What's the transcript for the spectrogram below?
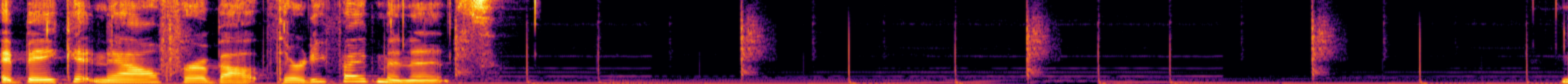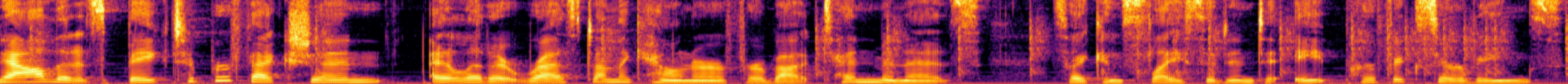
I bake it now for about 35 minutes. Now that it's baked to perfection, I let it rest on the counter for about 10 minutes so I can slice it into eight perfect servings.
